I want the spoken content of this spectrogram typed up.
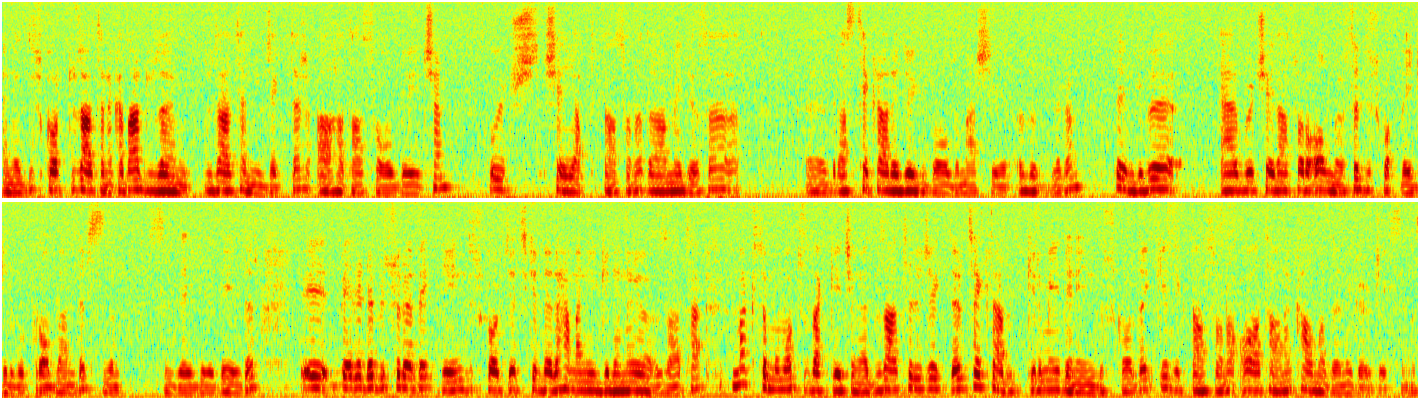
Yani Discord düzeltene kadar düzel düzeltemeyecektir A hatası olduğu için. Bu üç şey yaptıktan sonra devam ediyorsa e, biraz tekrar ediyor gibi oldum her şeyi özür dilerim. Dediğim gibi eğer bu üç şeyden sonra olmuyorsa Discord'la ilgili bu problemdir. Sizin sizle ilgili değildir. E, belirli bir süre bekleyin. Discord yetkilileri hemen ilgileniyor zaten. Maksimum 30 dakika içinde düzeltilecektir. Tekrar girmeyi deneyin Discord'a. Girdikten sonra o hatanın kalmadığını göreceksiniz.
